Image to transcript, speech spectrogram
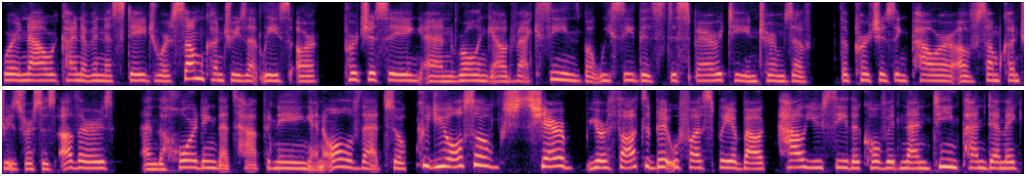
where now we're kind of in a stage where some countries at least are purchasing and rolling out vaccines, but we see this disparity in terms of the purchasing power of some countries versus others and the hoarding that's happening and all of that. So could you also share your thoughts a bit with us, please, about how you see the COVID-19 pandemic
